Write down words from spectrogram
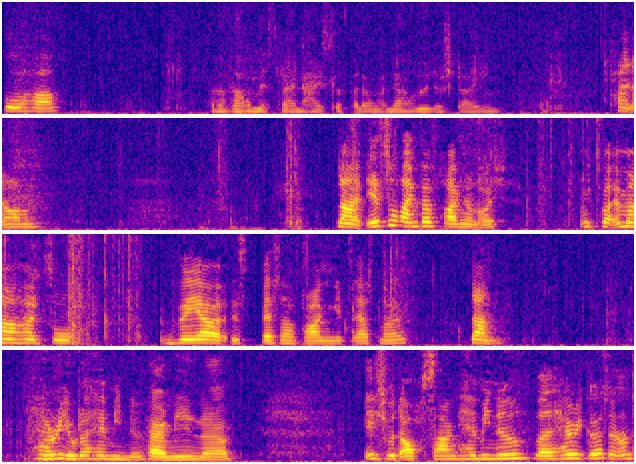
Oha, Aber warum lässt man einen Heißluftballon in der Höhle steigen? keine Ahnung. Nein, jetzt noch ein paar Fragen an euch. Und zwar immer halt so, wer ist besser Fragen jetzt erstmal. Dann, Harry oder Hermine? Hermine. Ich würde auch sagen Hermine, weil Harry gehört ja auch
